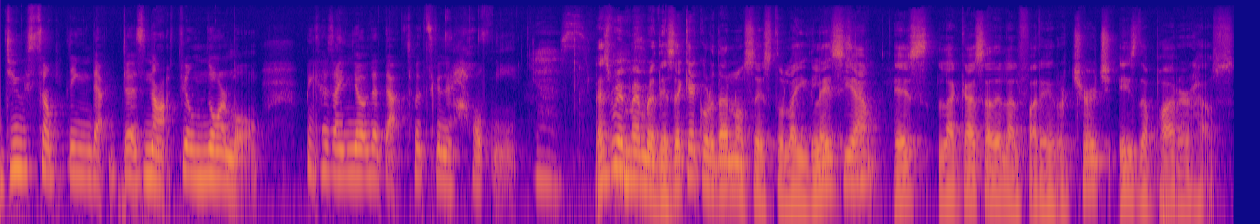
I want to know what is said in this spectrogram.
do something that does not feel normal because I know that that's what's going to help me. Yes. Let's remember this. Hay que acordarnos esto. La iglesia es la casa del alfarero. Church is the potter house.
